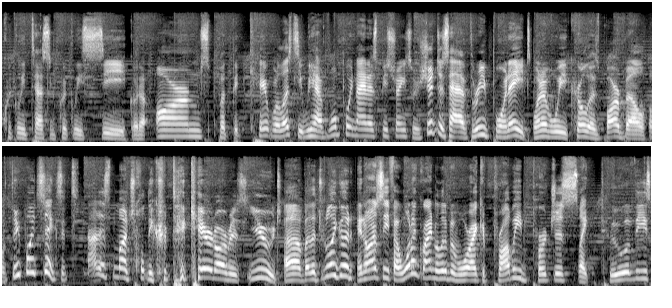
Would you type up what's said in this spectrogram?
quickly test and quickly see. Go to arms, put the carrot. Well, let's see. We have 1.9 SP strength, so we should just have 3.8 whenever we curl this barbell. Oh, 3.6. It's not as much. Holy crap, that carrot arm is huge. Uh, but that's really good. And honestly, if I want to grind a little bit more, I could probably purchase like two of these.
